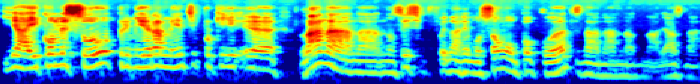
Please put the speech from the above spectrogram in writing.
E aí começou, primeiramente, porque é, lá na, na, não sei se foi na remoção ou um pouco antes, na, na, na aliás, na,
